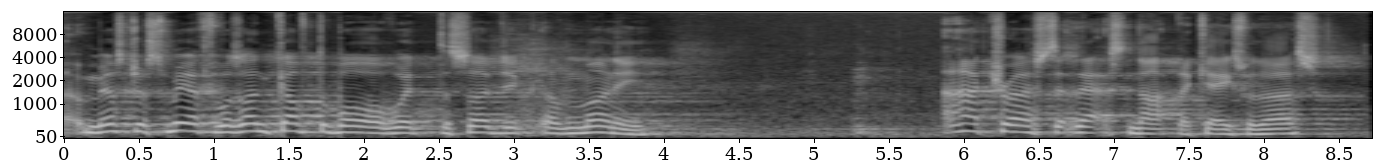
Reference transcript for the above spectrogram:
Mr. Smith was uncomfortable with the subject of money. I trust that that's not the case with us.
